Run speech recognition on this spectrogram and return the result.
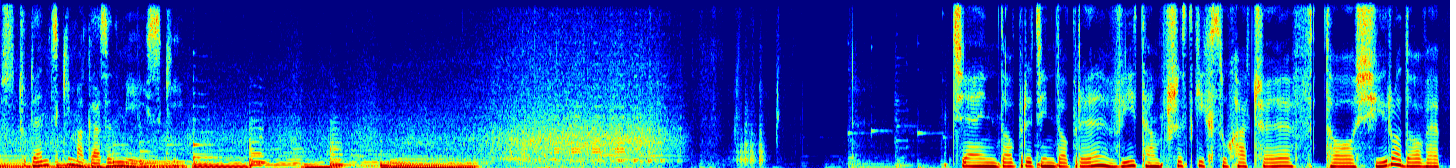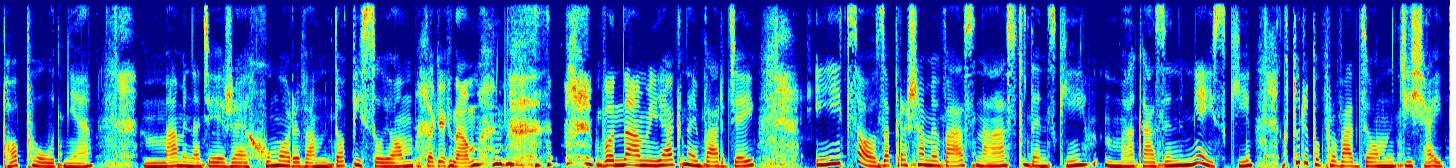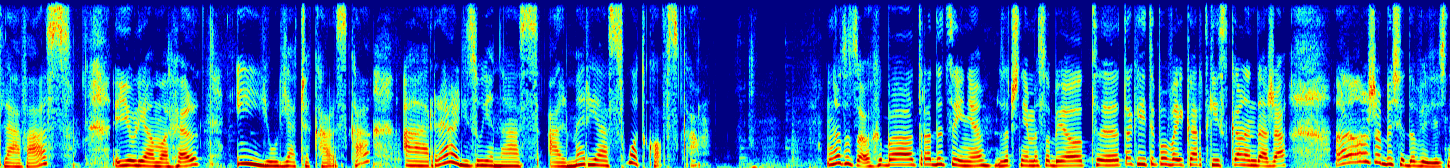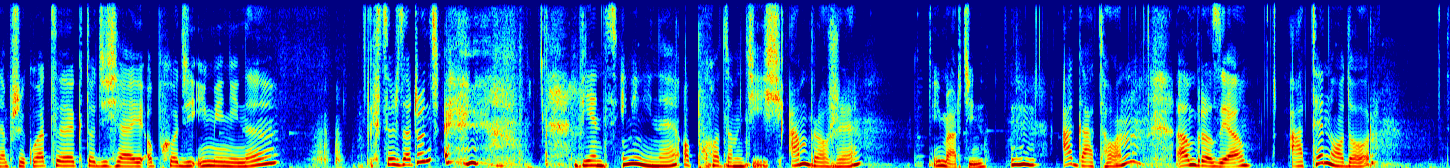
Studencki magazyn miejski. Dzień dobry, dzień dobry. Witam wszystkich słuchaczy w to środowe popołudnie. Mamy nadzieję, że humory Wam dopisują. Tak jak nam. Bo nam jak najbardziej. I co? Zapraszamy Was na studencki magazyn miejski, który poprowadzą dzisiaj dla Was Julia Machel i Julia Czekalska, a realizuje nas Almeria Słodkowska. No to co, chyba tradycyjnie zaczniemy sobie od e, takiej typowej kartki z kalendarza, żeby się dowiedzieć na przykład, e, kto dzisiaj obchodzi imieniny. Chcesz zacząć? Więc imieniny obchodzą dziś Ambroży i Marcin, Agaton, Ambrozja, Atenodor,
